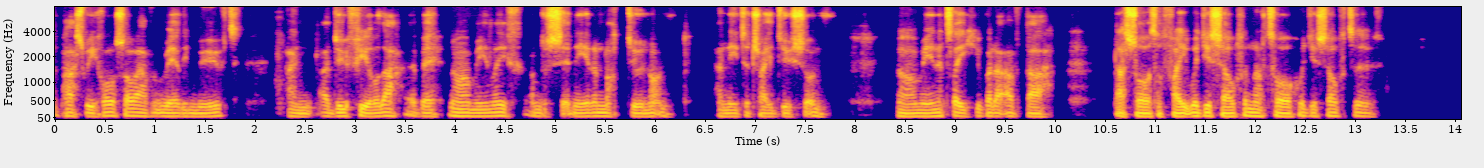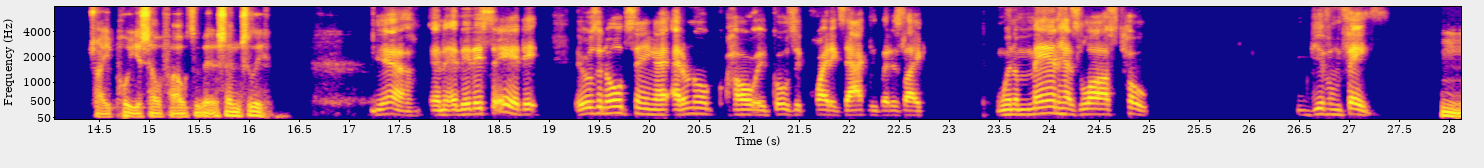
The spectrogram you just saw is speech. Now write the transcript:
the past week or so, I haven't really moved, and I do feel that a bit. You know what I mean? Like I'm just sitting here I'm not doing nothing. I need to try do something. You know what I mean? It's like you've got to have that that sort of fight with yourself and that talk with yourself to try pull yourself out of it essentially. Yeah, and, and they say it, it there was an old saying. I, I don't know how it goes it quite exactly, but it's like when a man has lost hope, give him faith. Hmm.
